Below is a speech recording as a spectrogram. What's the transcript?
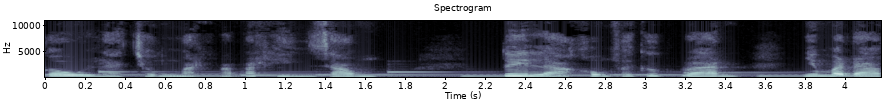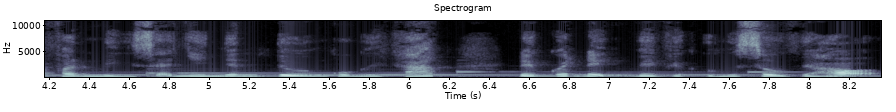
câu là trông mặt mà bắt hình rong. Tuy là không phải cực đoan, nhưng mà đa phần mình sẽ nhìn nhân tướng của người khác để quyết định về việc ứng xử với họ.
